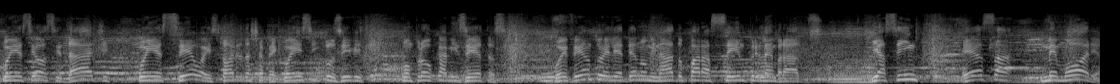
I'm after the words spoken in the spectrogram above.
conheceu a cidade, conheceu a história da Chapecoense, inclusive comprou camisetas. O evento ele é denominado para sempre lembrados. E assim, essa memória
